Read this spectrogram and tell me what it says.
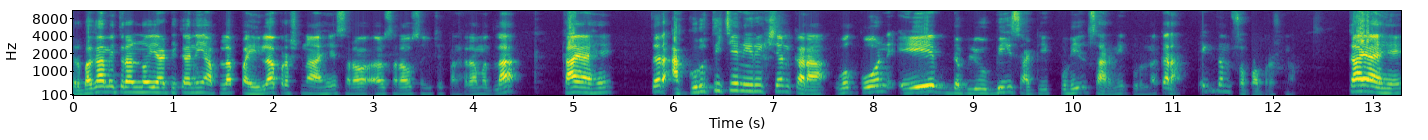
तर बघा मित्रांनो या ठिकाणी आपला पहिला प्रश्न आहे सराव सराव संच पंधरा मधला. काय आहे? तर आकृतीचे निरीक्षण करा व कोण ए डब्ल्यू बी साठी पुढील सारणी पूर्ण करा. एकदम सोपा प्रश्न. काय आहे?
